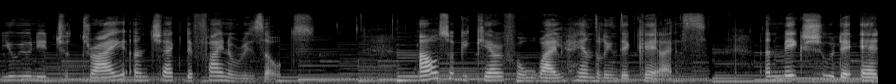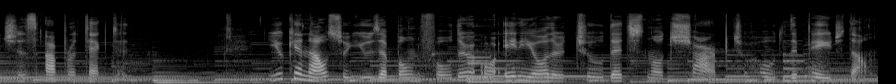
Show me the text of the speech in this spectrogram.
You will need to try and check the final results. Also be careful while handling the glass and make sure the edges are protected. You can also use a bone folder or any other tool that's not sharp to hold the page down.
